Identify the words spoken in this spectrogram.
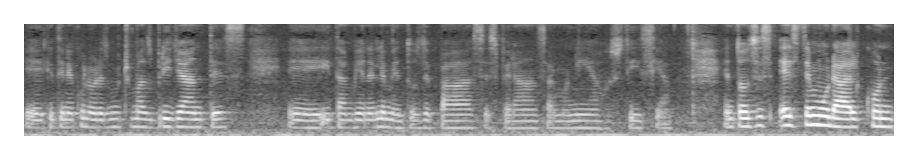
eh, que tiene colores mucho más brillantes eh, y también elementos de paz, esperanza, armonía, justicia. Entonces, este mural con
